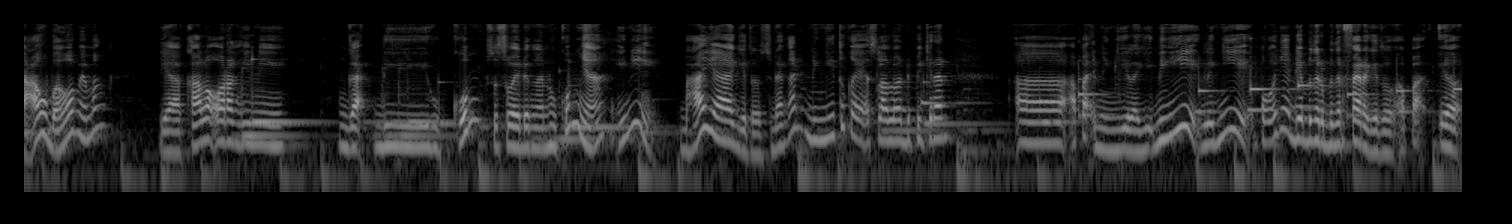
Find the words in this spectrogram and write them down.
tahu bahwa memang ya kalau orang ini nggak dihukum sesuai dengan hukumnya ini bahaya gitu. Sedangkan Ningyi itu kayak selalu ada pikiran uh, apa Ninggi lagi. Ninggi Ninggi pokoknya dia bener-bener fair gitu. Apa ya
